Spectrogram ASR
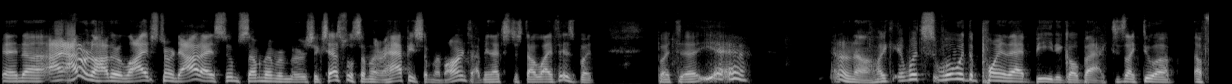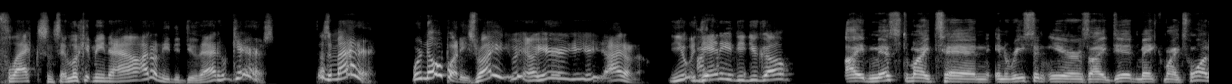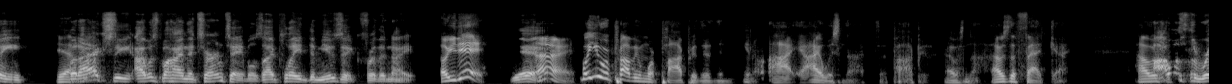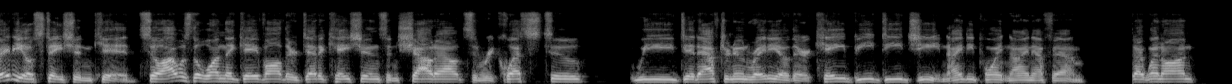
And uh, I, I, don't know how their lives turned out. I assume some of them are successful, some of them are happy, some of them aren't. I mean, that's just how life is. But, but uh, yeah, I don't know. Like, what's what would the point of that be to go back? Just like do a, a flex and say, "Look at me now." I don't need to do that. Who cares? Doesn't matter. We're nobodies, right? You know, here. here I don't know. You, Danny, did you go? I missed my ten in recent years. I did make my twenty. Yeah. But I actually I was behind the turntables. I played the music for the night. Oh, you did? Yeah. All right. Well, you were probably more popular than you know. I I was not popular. I was not. I was the fat guy. I was, I was the radio station kid. So I was the one that gave all their dedications and shout outs and requests to. We did afternoon radio there, KBDG 90.9 FM. I went on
